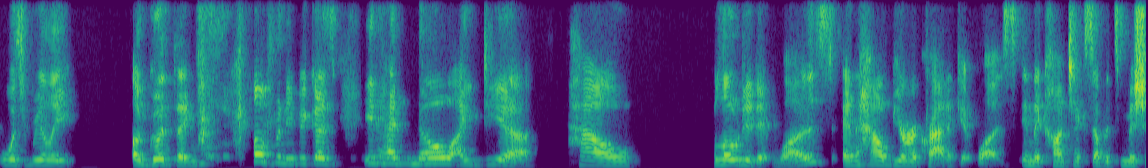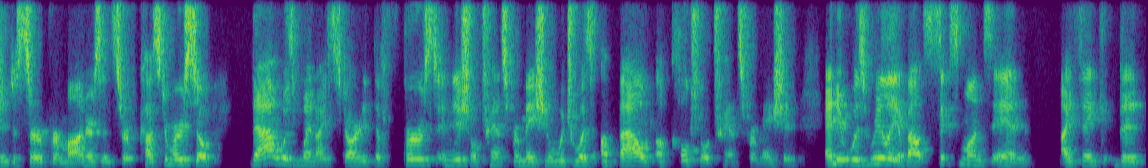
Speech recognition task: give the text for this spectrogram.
was really a good thing company because it had no idea how bloated it was and how bureaucratic it was in the context of its mission to serve Vermonters and serve customers. So that was when I started the first initial transformation, which was about a cultural transformation. And it was really about six months in. I think that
